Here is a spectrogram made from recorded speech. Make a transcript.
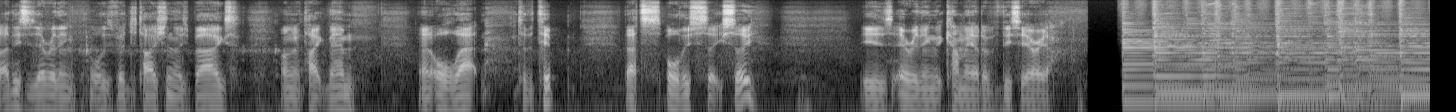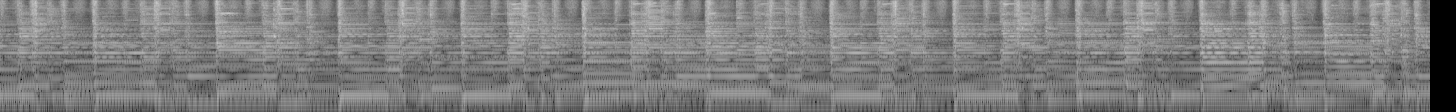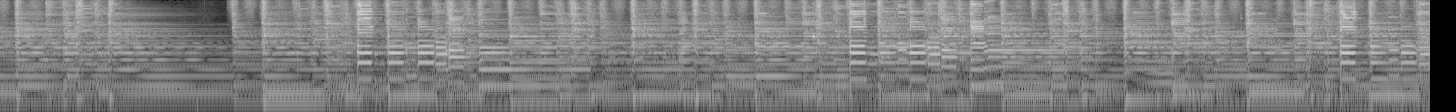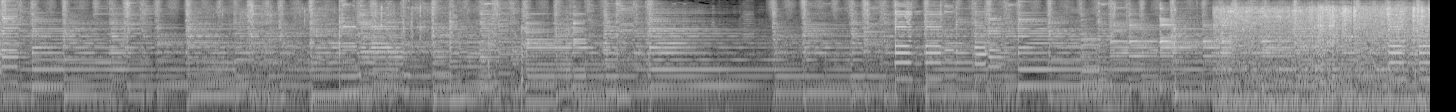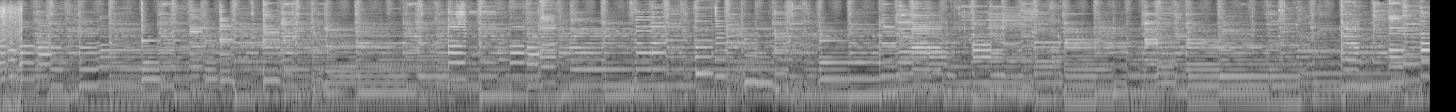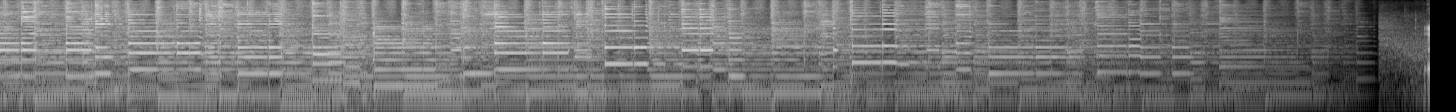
This is everything, all this vegetation, these bags. I'm going to take them and all that to the tip. That's all this CC is everything that come out of this area.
